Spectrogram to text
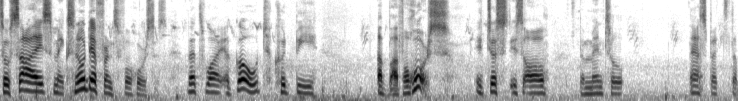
So size makes no difference for horses. That's why a goat could be above a horse. It just is all the mental aspects, the,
